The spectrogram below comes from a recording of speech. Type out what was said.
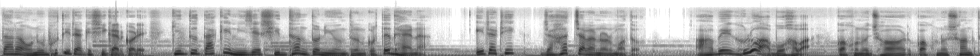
তারা অনুভূতিটাকে স্বীকার করে, কিন্তু তাকে নিজের সিদ্ধান্ত নিয়ন্ত্রণ করতে দেয় না। এটা ঠিক জাহাজ চালানোর মতো। আবেগ হলো আবহাওয়া, কখনো ঝড়, কখনো শান্ত।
